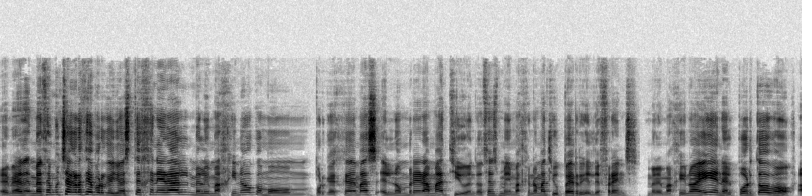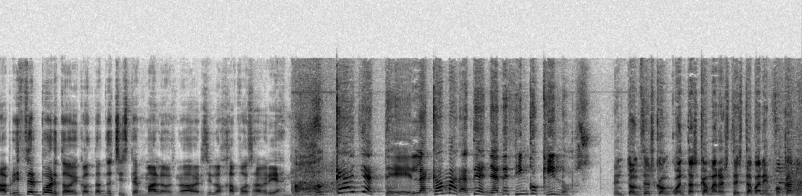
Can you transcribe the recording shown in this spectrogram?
Eh, me, hace, me hace mucha gracia porque yo a este general me lo imagino como. Porque es que además el nombre era Matthew. Entonces me imagino a Matthew Perry, el de Friends. Me lo imagino ahí en el puerto como. Abrid el puerto y contando chistes malos, ¿no? A ver si los japos abrían. Oh, cállate. La cámara te añade 5 kilos. Entonces, ¿con cuántas cámaras te estaban enfocando?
